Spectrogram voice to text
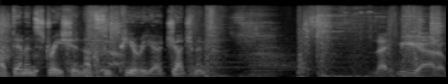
A demonstration of superior judgment. Let me at him.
